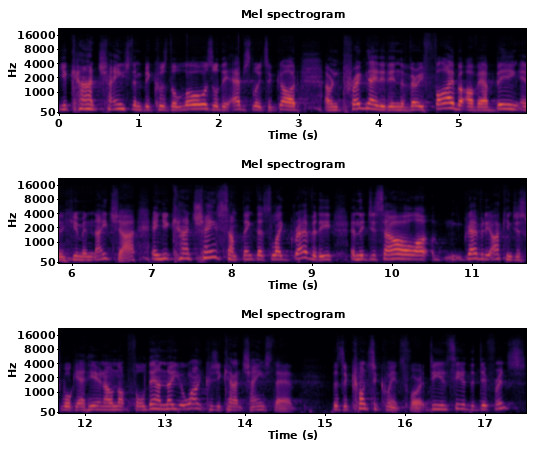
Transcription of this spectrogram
you can't change them because the laws or the absolutes of God are impregnated in the very fiber of our being and human nature. And you can't change something that's like gravity and they just say, oh, gravity, I can just walk out here and I'll not fall down. No, you won't because you can't change that. There's a consequence for it. Do you see the difference?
